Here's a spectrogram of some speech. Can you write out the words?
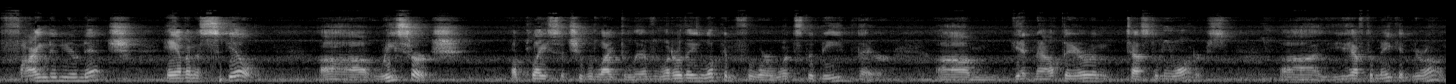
finding your niche, having a skill, uh, research a place that you would like to live. What are they looking for? What's the need there? Um, getting out there and testing the waters. Uh, you have to make it your own.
